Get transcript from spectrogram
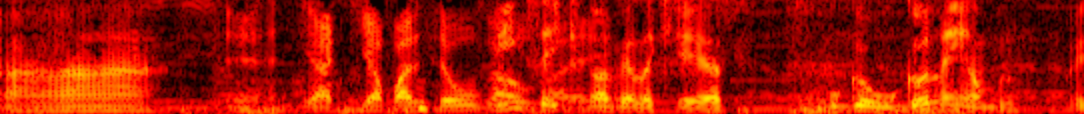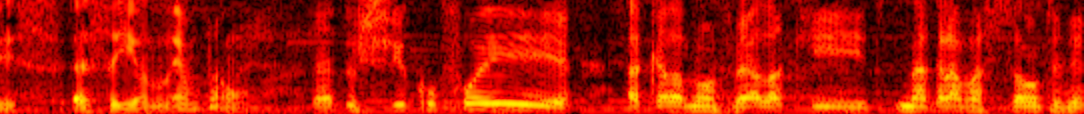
Ah, É, e aqui apareceu o Uga nem Uga. sei que aí. novela que é essa. Uga Uga eu lembro, mas essa aí eu não lembro não. Velho Chico foi aquela novela que na gravação teve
